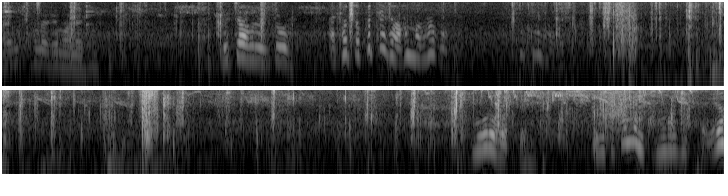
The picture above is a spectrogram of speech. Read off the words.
나 엄청나게만 해서. 그 짝으로 또 아 저쪽 끝에서 한번 하고. 끝에서. 물어봤대. 여기서 방법이 있어요?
